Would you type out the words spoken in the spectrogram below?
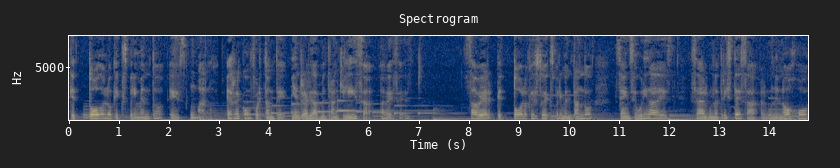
que todo lo que experimento es humano es reconfortante y en realidad me tranquiliza a veces saber que todo lo que estoy experimentando, sea inseguridades, sea alguna tristeza, algún enojo,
